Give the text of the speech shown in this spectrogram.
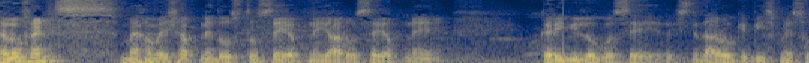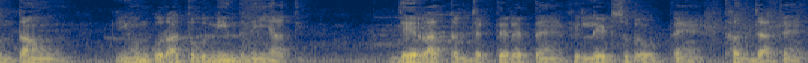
हेलो फ्रेंड्स मैं हमेशा अपने दोस्तों से, अपने यारों से, अपने करीबी लोगों से, रिश्तेदारों के बीच में सुनता हूँ कि हमको रातों को नींद नहीं आती। देर रात तक जगते रहते हैं, फिर लेट सुबह उठते हैं, थक जाते हैं।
